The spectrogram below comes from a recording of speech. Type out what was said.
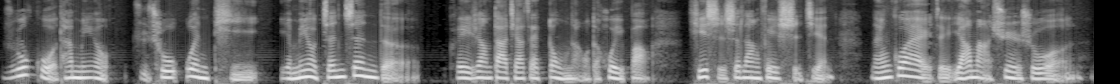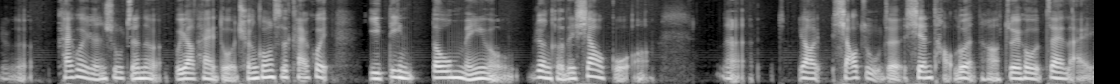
如果他没有。举出问题也没有真正的可以让大家在动脑的汇报，其实是浪费时间。难怪这亚马逊说，这个开会人数真的不要太多，全公司开会一定都没有任何的效果。那要小组的先讨论哈，最后再来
